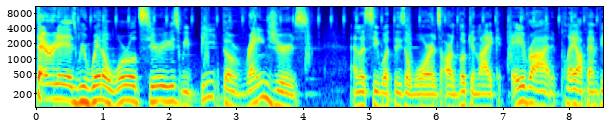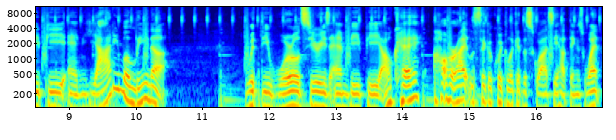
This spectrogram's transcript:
There it is. We win a World Series. We beat the Rangers. And let's see what these awards are looking like. A-Rod, playoff MVP, and Yadi Molina with the World Series MVP. Okay, all right, let's take a quick look at the squad, see how things went.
